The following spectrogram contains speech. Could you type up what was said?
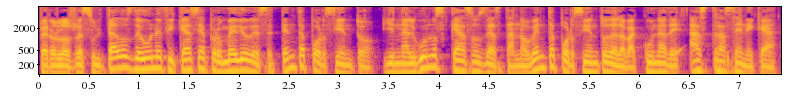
pero los resultados de una eficacia promedio de 70% y en algunos casos de hasta 90% de la vacuna de AstraZeneca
